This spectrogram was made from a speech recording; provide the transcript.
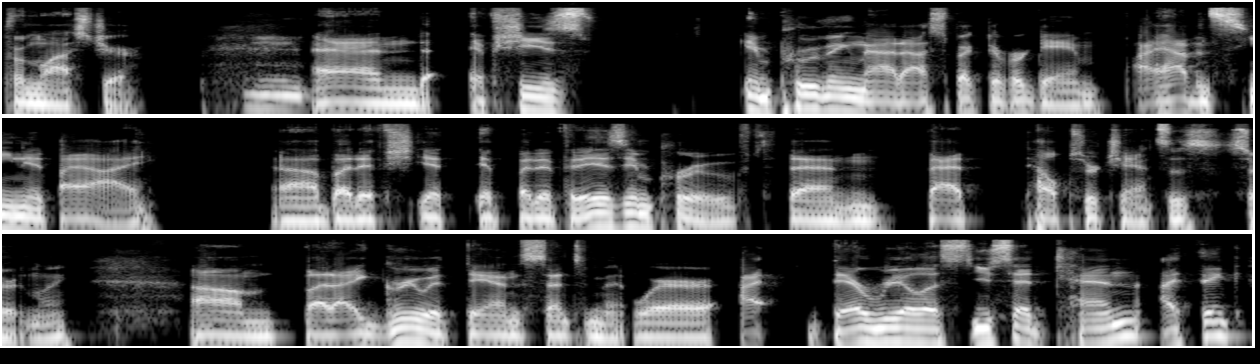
from last year. Mm. And if she's improving that aspect of her game, I haven't seen it by eye, uh, but if she, it, if, but if it is improved, then that helps her chances certainly. Um, but I agree with Dan's sentiment where I they're realist. You said ten, I think,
